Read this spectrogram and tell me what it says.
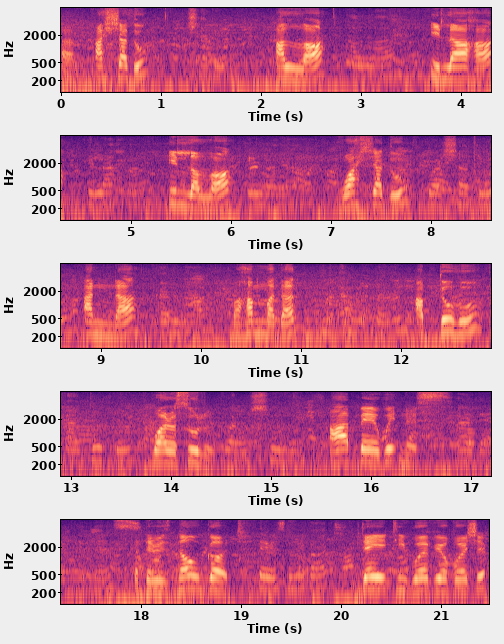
Um, Ashadu Allah Allah ilaha ilaha illallah illallah washadu wa shadu anna anna Muhammadan Muhammadan abduhu abduhu wa rasuluh. wa rasuluh. I bear witness I bear witness. that there is no God, There is no God, deity worthy of worship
